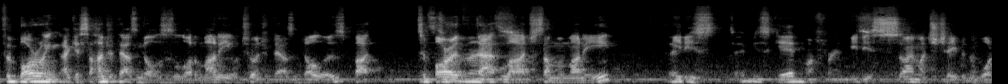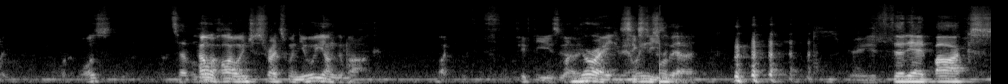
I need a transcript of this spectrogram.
for borrowing. I guess hundred thousand dollars is a lot of money, or two hundred thousand dollars, but to It's borrow that large sum of money, Don't it be- is Don't be scared, my friend. it is so much cheaper than what it what it was. Let's have a How were look. high were interest rates when you were younger, Mark? Like fifty years ago. Your age, man. What are 60 you years ago. Thirty-eight bucks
